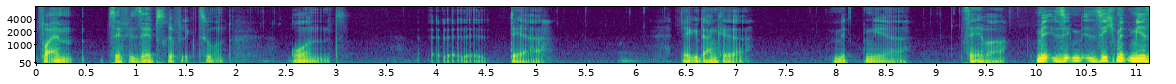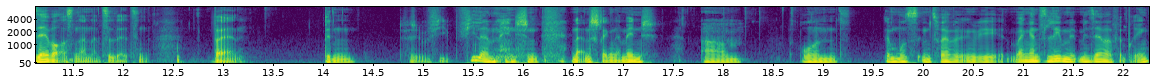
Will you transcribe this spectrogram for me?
vor allem sehr viel Selbstreflexion und äh, der, der Gedanke, mit mir selber sich mit mir selber auseinanderzusetzen. Weil bin wie viele Menschen ein anstrengender Mensch ähm, und muss im Zweifel irgendwie mein ganzes Leben mit mir selber verbringen.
